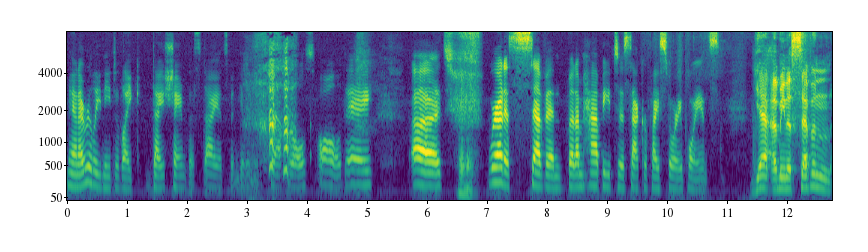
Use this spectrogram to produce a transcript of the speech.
Man, I really need to like dice shame this die. It's been giving me crap rolls all day. Uh, we're at a seven, but I'm happy to sacrifice story points. Yeah, I mean a seven.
